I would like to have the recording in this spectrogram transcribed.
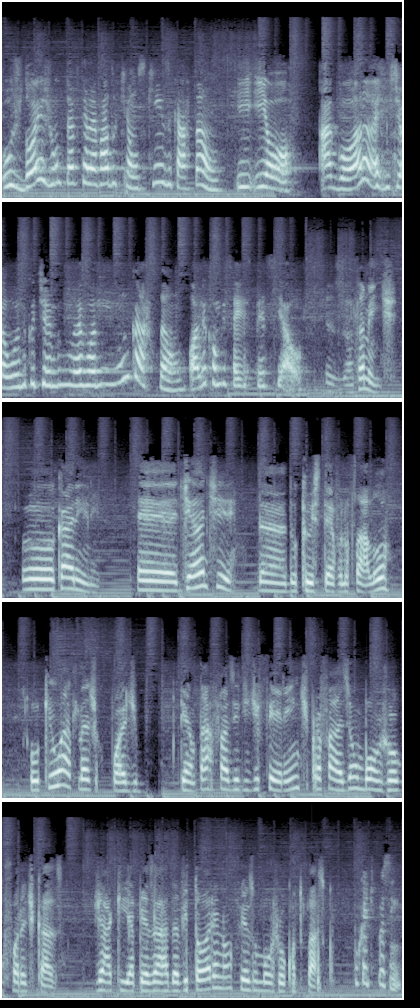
os dois juntos devem ter levado o quê? Uns 15 cartão? E, e, ó, agora a gente é o único time que não levou nenhum cartão. Olha como isso é especial. Exatamente. Ô, Karine, é, diante da- do que o Stefano falou, o que o Atlético pode tentar fazer de diferente para fazer um bom jogo fora de casa? Já que, apesar da vitória, não fez um bom jogo contra o Vasco. Porque, tipo assim,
